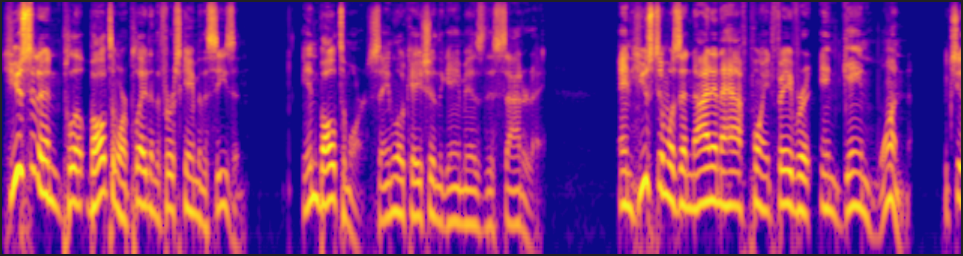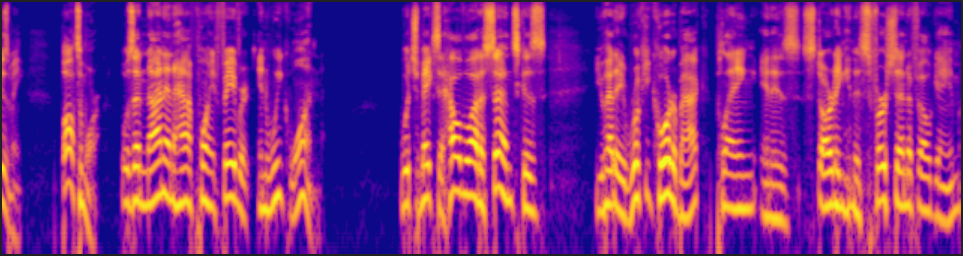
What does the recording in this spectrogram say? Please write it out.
Houston and Baltimore played in the first game of the season in Baltimore, same location the game is this Saturday. And Houston was a nine and a half point favorite in game one. Excuse me. Baltimore was a nine and a half point favorite in week one, which makes a hell of a lot of sense because you had a rookie quarterback playing in his starting in his first NFL game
